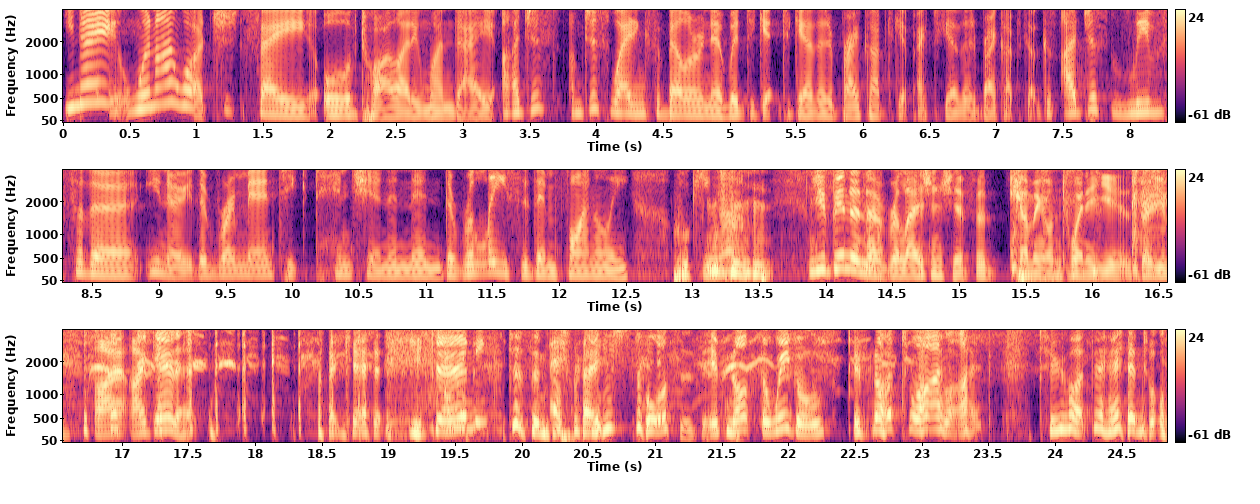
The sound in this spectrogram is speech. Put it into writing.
you know, when I watch, say, all of Twilight in one day, I just, I'm just waiting for Bella and Edward to get together, to break up, to get back together, to break up, together, because I just live for the, you know, the romantic tension and then the release of them finally hooking up. You've been in a relationship for coming on 20 years, so you've, I, I get it. I get it. You turn think- to some strange sources, if not the Wiggles, if not Twilight, too hot to handle.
